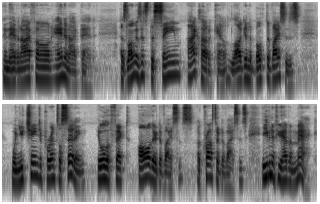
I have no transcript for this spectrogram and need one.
and they have an iPhone and an iPad, as long as it's the same iCloud account logged into both devices, when you change a parental setting, it will affect all their devices, across their devices. Even if you have a Mac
